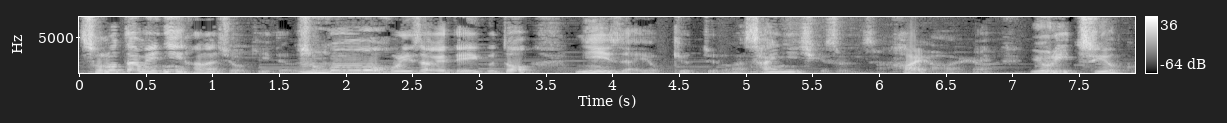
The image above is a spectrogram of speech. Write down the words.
そのために話を聞いてる。そこを掘り下げていくと、ニーズや欲求っていうのが再認識するんですよ。はいはい、はい、より強く。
